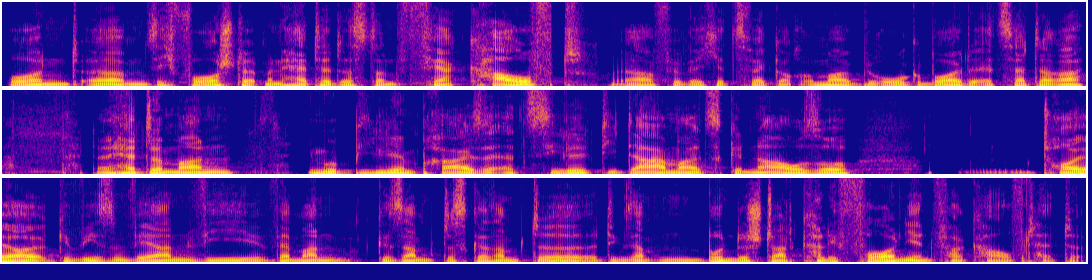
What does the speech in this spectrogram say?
und ähm, sich vorstellt, man hätte das dann verkauft, ja, für welche Zwecke auch immer, Bürogebäude etc., dann hätte man Immobilienpreise erzielt, die damals genauso teuer gewesen wären, wie wenn man gesamt, das gesamte, den gesamten Bundesstaat Kalifornien verkauft hätte.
